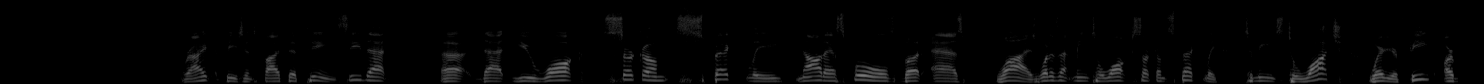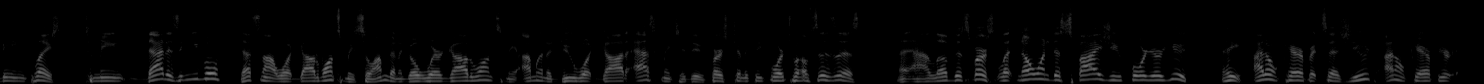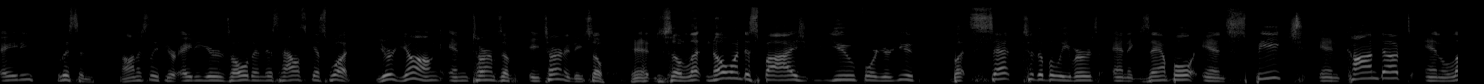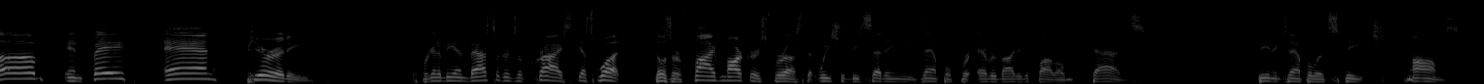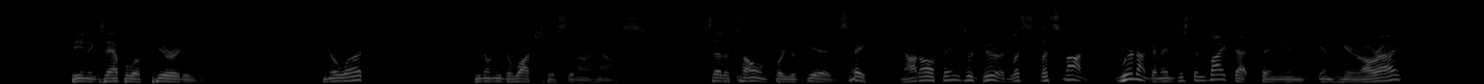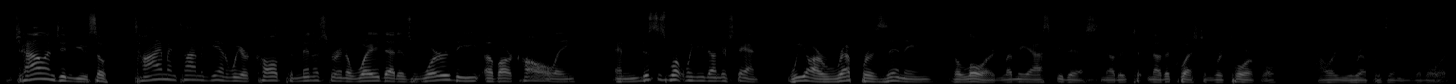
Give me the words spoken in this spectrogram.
Right? Ephesians 5:15. See that uh, that you walk circumspectly, not as fools, but as wise. What does that mean to walk circumspectly? To means to watch where your feet are being placed. To mean that is evil, that's not what God wants me. So I'm going to go where God wants me. I'm going to do what God asked me to do. 1 Timothy 4:12 says this. I love this verse. Let no one despise you for your youth. Hey, I don't care if it says youth. I don't care if you're 80. Listen, honestly, if you're 80 years old in this house, guess what? You're young in terms of eternity. So, eh, so let no one despise you for your youth, but set to the believers an example in speech, in conduct, in love, in faith, and purity. If we're going to be ambassadors of Christ, guess what? Those are five markers for us that we should be setting an example for everybody to follow. Dads, be an example of speech. Moms, be an example of purity. You know what? We don't need to watch this in our house. Set a tone for your kids. Hey, not all things are good. Let's let's not we're not going to just invite that thing in in here, all right? I'm challenging you. So, time and time again, we are called to minister in a way that is worthy of our calling. And this is what we need to understand. We are representing the Lord. Let me ask you this another, t- another question, rhetorical. How are you representing the Lord?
